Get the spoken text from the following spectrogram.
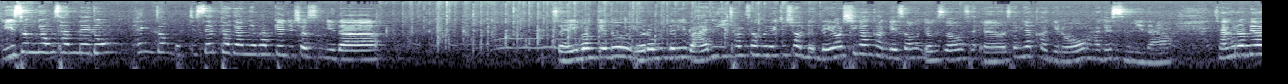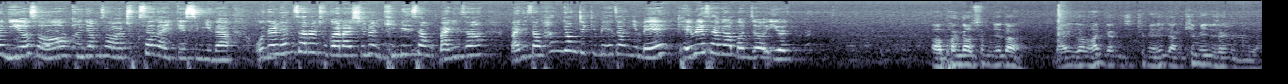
이승용 산내동 행정복지센터장님 함께 해주셨습니다. 자 이번께도 여러분들이 많이 참석을 해주셨는데요. 시간 관계상 여기서 어, 생략하기로 하겠습니다. 자 그러면 이어서 기념사와 축사가 있겠습니다. 오늘 행사를 주관하시는 김인성 만인상 만인상 환경지킴이 회장님의 개회사가 먼저 이어 아, 반갑습니다. 만성 환경지킴이 회장 김인성입니다.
